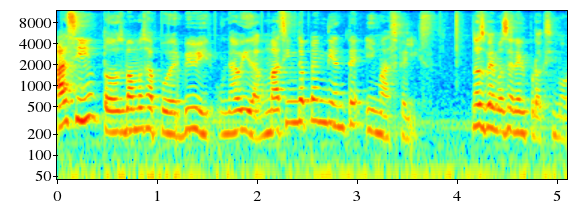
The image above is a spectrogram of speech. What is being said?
Así, todos vamos a poder vivir una vida más independiente y más feliz. Nos vemos en el próximo video.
